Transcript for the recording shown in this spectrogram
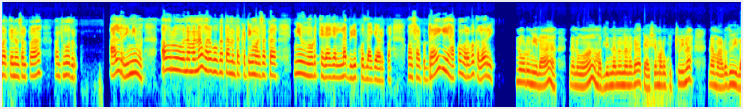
ಬರ್ತೇನೆ ಒಂದು ಸ್ವಲ್ಪ ಅಂತ ಹೋದ್ರು. ಅಲ್ರಿ ನೀವು. ಅವರು ನಮ್ಮನ್ನ ಹೊರಗೆ ಹೋಗತ್ತಾನಂತ ಕಟಿಂಗ್ ಮಾಡ್ಸಕ್ಕ ನೀವು ನೋಡಿ ತೆಗ್ಯಾಗೆಲ್ಲ ಬಿಳಿ ಕೂದಲಾಗ್ಯಾವ್ರಪ್ಪ. ಒಂದು ಸ್ವಲ್ಪ ಡ್ರೈಗೆ ಹಾಕೊಂಡ್ ಬರ್ಬೇಕಲ್ಲ ರೀ. ನೋಡು ನೀಲ ನಾನು ಮೊದ್ಲಿಂದನು ನನಗೆ ಪ್ಯಾಷನ್ ಮಾಡೋ ಹುಚ್ಚು ಇಲ್ಲ ನಾ ಮಾಡೋದು ಇಲ್ಲ.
